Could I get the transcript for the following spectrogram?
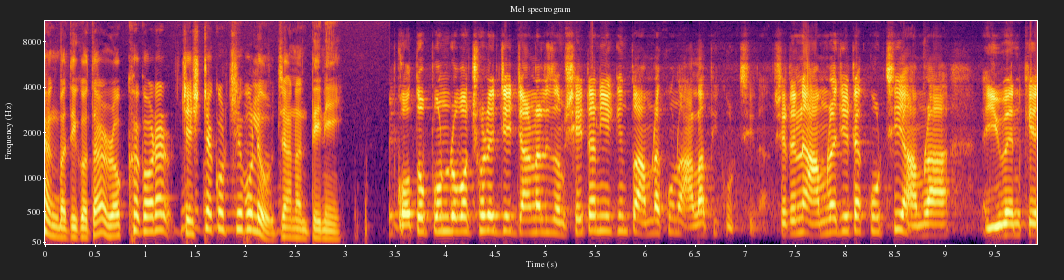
সাংবাদিকতা রক্ষা করার চেষ্টা করছে বলেও জানান তিনি। গত পনেরো বছরের যে জার্নালিজম সেটা নিয়ে কিন্তু আমরা কোনো আলাপই করছি না। সেটা নিয়ে আমরা যেটা করছি আমরা ইউএনকে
